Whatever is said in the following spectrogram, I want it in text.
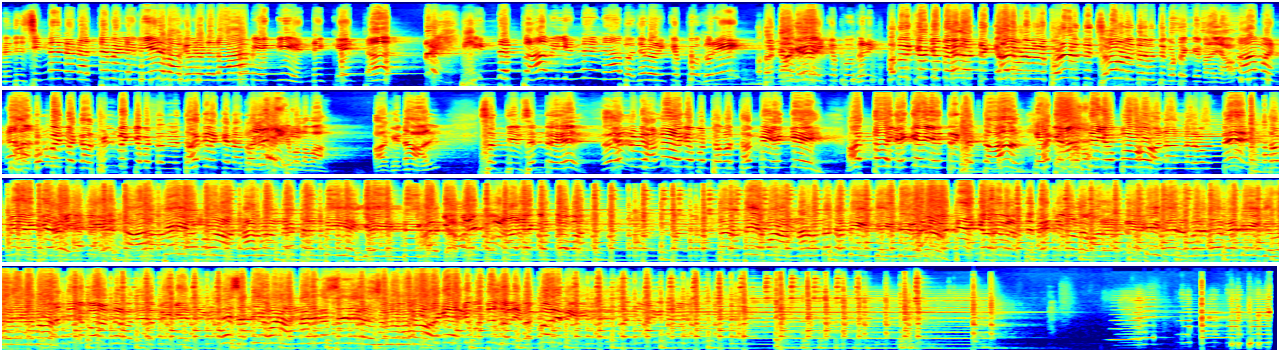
உனது சின்னண்ணன் அத்தவெள்ளை வீரமாக விழலாம் எங்கே? என்று கேட்டார். இந்த பாவி என்னன்னா பதில் உரைக்க போகிறேன். அதற்காக உரைக்க போகிறேன். அதற்காக மேலாட்டு காலவடிவில் பழுத்து செலவிட தெரிவித்துக் கொண்டிருக்கிறாயா ஆமாண்ணா. உண்மை தக்கால் பின் வைக்கப்பட்ட தாக்கலுக்கு நன்றாக தெரியும் அல்லவா? ஆகினால் சத்தியம் சென்று என்னுடைய அண்ணனாகப்பட்டவர் தம்பி எங்கே? அத்தா எங்கே? என்று கேட்டால் சத்தியம்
